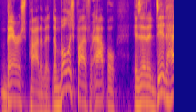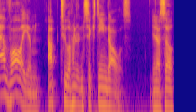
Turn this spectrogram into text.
bearish part of it. The bullish part for Apple is that it did have volume up to $116. You know, so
